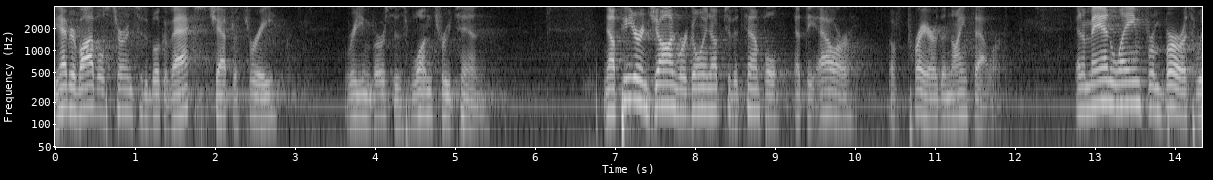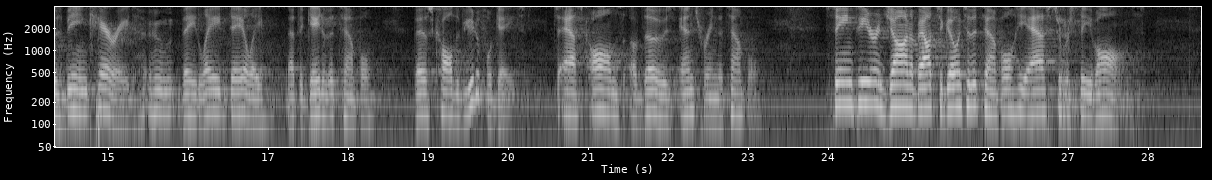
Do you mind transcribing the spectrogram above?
you have your Bibles, turn to the book of Acts, chapter 3, reading verses 1 through 10. Now, Peter and John were going up to the temple at the hour of prayer, the ninth hour. And a man lame from birth was being carried, whom they laid daily at the gate of the temple, that is called the Beautiful Gate, to ask alms of those entering the temple. Seeing Peter and John about to go into the temple, he asked to receive alms.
